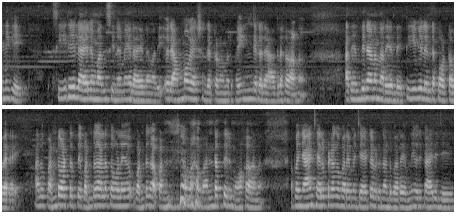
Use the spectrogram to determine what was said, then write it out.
എനിക്ക് സീരിയലായാലും മതി സിനിമയിലായാലും മതി ഒരു അമ്മ വേഷം കെട്ടണമെന്നൊരു ഭയങ്കര ഒരു ആഗ്രഹമാണ് അതെന്തിനാണെന്ന് അറിയണ്ടേ ടി വിയിൽ എന്റെ ഫോട്ടോ വരെ. അത് പണ്ട് തൊട്ടത്തെ പണ്ട് കാലത്തോളെ പണ്ട് പണ്ട് പണ്ടത്തെ ഒരു മോഹമാണ്. അപ്പം ഞാൻ ചിലപ്പോഴൊക്കെ പറയുമ്പോൾ ചേട്ടൻ വിടുന്നുണ്ട് പറയും നീ ഒരു കാര്യം ചെയ്യും.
